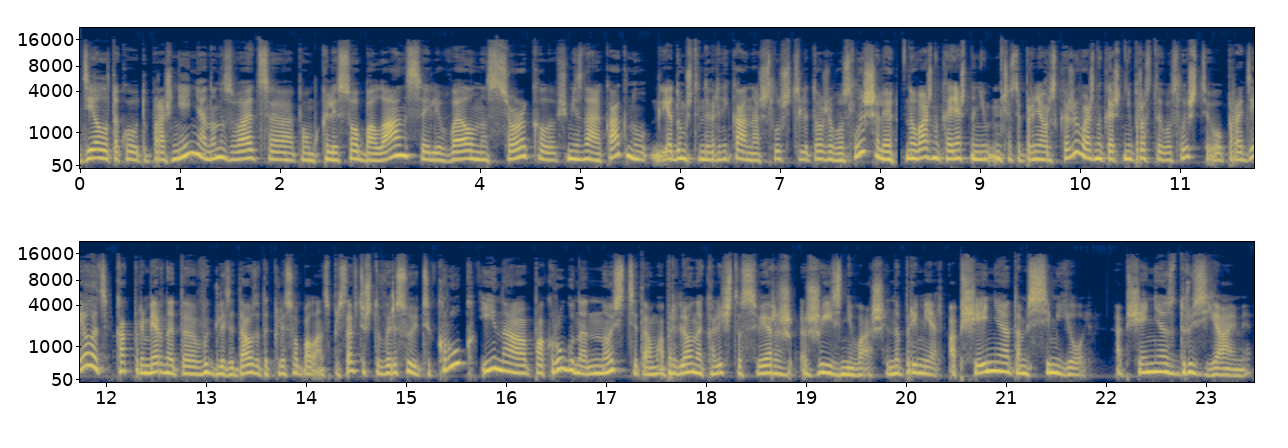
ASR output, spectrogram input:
делала такое вот упражнение, оно называется, по-моему, колесо баланса или wellness circle. В общем, не знаю как, ну, я думаю, что наверняка наши слушатели тоже его слышали, но важно, конечно, не, сейчас я про него расскажу, важно, конечно, не просто его слышать, его проделать, как примерно это выглядит, да, вот это колесо баланса. Представьте, что вы рисуете круг и на, по кругу наносите там определенное количество сфер жизни вашей. Например, общение там с семьей, общение с друзьями,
